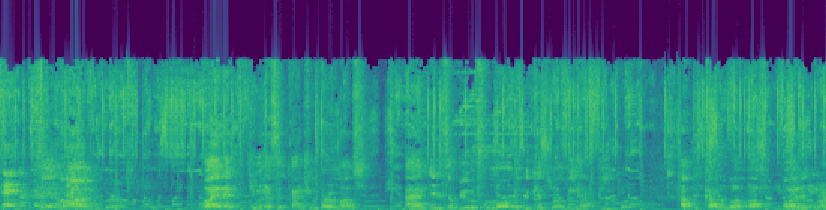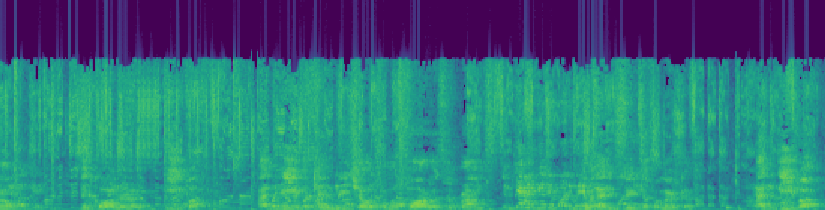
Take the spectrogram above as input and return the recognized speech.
say, not Say no man. Violet, Junior said thank you very much. And it is a beautiful moment because when we have people of the caliber of Violet Brown, they call her Eva. And Eva can reach out from as far as the Bronx in the United States of America. And Eva,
